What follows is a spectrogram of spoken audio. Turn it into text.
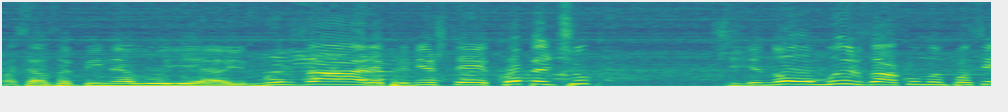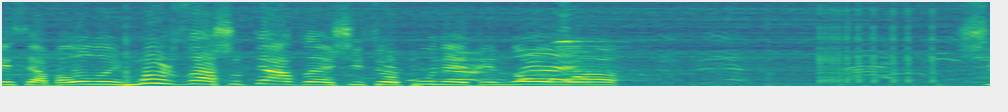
pasează bine lui Mârza, reprimește Copelciuc. Și din nou Mârza acum în posesia balonului. Mârza șutează și se opune din nou. Și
